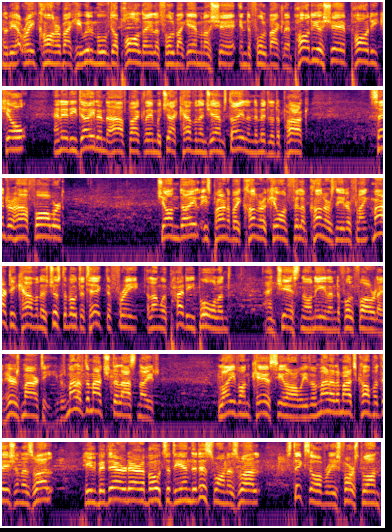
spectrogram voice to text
will be at right corner back. He will move to Paul Doyle at full back. Eamon O'Shea in the full back line. Paddy O'Shea, Paddy Keogh, and Eddie Doyle in the half back line with Jack Cavan and James Doyle in the middle of the park. Centre half forward. John Doyle is partnered by Connor Keogh and Philip Connors near flank. Marty Cavan is just about to take the free along with Paddy Boland and Jason O'Neill in the full forward line. Here's Marty. He was man of the match the last night. Live on KCLR. We have a man of the match competition as well. He'll be there thereabouts at the end of this one as well. Sticks over his first one.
